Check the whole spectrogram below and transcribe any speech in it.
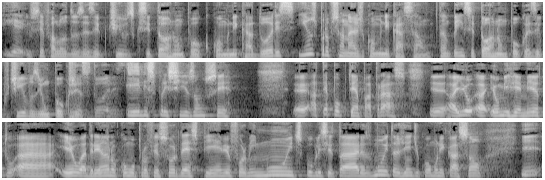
E você falou dos executivos que se tornam um pouco comunicadores e os profissionais de comunicação também se tornam um pouco executivos e um pouco gestores? Eles precisam ser. É, até pouco tempo atrás, é, aí eu, eu, me remeto a eu, Adriano, como professor da SPM, eu formei muitos publicitários, muita gente de comunicação, e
